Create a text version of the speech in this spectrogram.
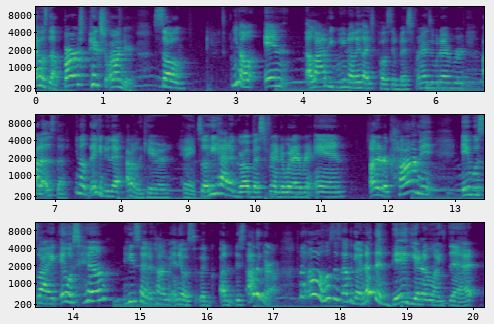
it was the first picture on there. So, you know, and a lot of people, you know, they like to post their best friends or whatever, all that other stuff. You know, they can do that. I don't really care. Hey. So he had a girl best friend or whatever, and under the comment, it was like, it was him. He said a comment, and it was like uh, this other girl. Like, oh, who's this other girl? Nothing big or nothing like that,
